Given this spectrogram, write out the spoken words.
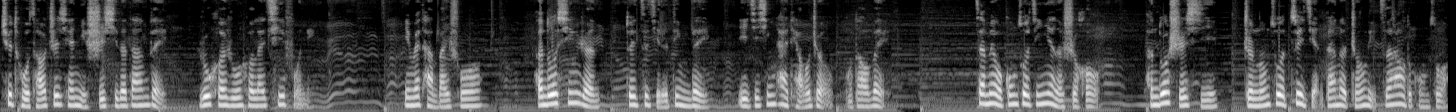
去吐槽之前你实习的单位如何如何来欺负你。因为坦白说，很多新人对自己的定位以及心态调整不到位。在没有工作经验的时候，很多实习只能做最简单的整理资料的工作。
